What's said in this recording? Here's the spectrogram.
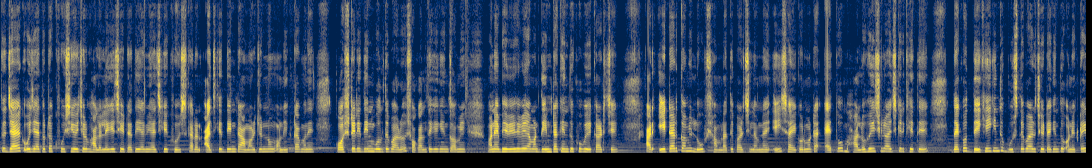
তো যাই হোক, ও যে এতটা খুশি হয়েছে, ওর ভালো লেগেছে, এটাতেই আমি আজকে খুশ। কারণ আজকের দিনটা আমার জন্য অনেকটা মানে কষ্টেরই দিন বলতে পারো। সকাল থেকে কিন্তু আমি মানে ভেবে ভেবে আমার দিনটা কিন্তু খুব এ কাটছে। আর এটার তো আমি লোভ সামলাতে পারছিলাম না। এই সাইকর্মটা এত ভালো হয়েছিল আজকের খেতে। দেখো, দেখেই কিন্তু বুঝতে পারছ এটা কিন্তু অনেকটাই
